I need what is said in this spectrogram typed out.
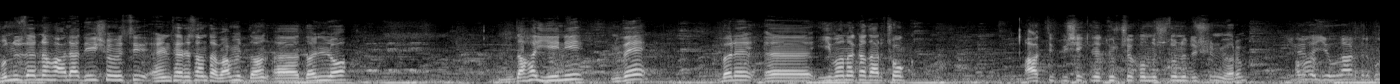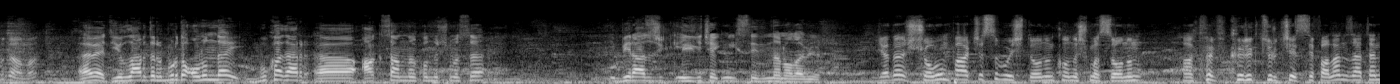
Bunun üzerine hala değişmemesi enteresan tabii ama Dan- e, Danilo daha yeni ve böyle e, Ivana kadar çok aktif bir şekilde Türkçe konuştuğunu düşünmüyorum. Yine Ama- de yıllardır burada ama. Evet yıllardır burada onun da bu kadar e, aksanla konuşması birazcık ilgi çekmek istediğinden olabilir. Ya da şovun parçası bu işte. Onun konuşması, onun hafif kırık Türkçesi falan zaten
